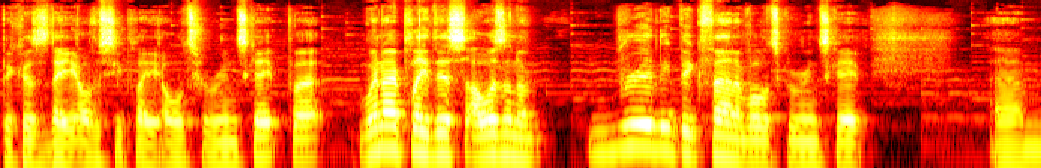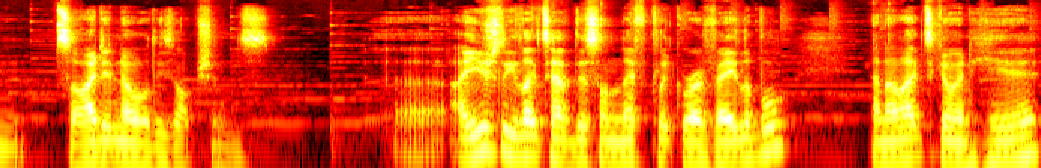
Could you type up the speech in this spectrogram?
because they obviously play old school RuneScape. But when I played this, I wasn't a really big fan of old school RuneScape. Um, so I didn't know all these options. Uh, I usually like to have this on left click or available. And I like to go in here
